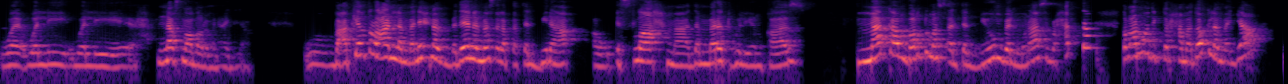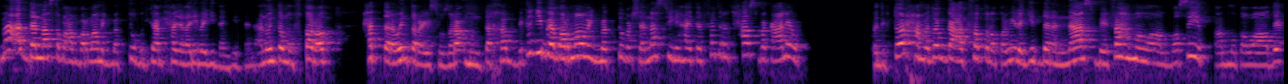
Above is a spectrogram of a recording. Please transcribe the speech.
واللي واللي الناس نظروا من أجلها. وبعد كده طبعا لما نحن بدينا المسألة بتاعت البناء أو إصلاح ما دمرته الإنقاذ ما كان برضه مسألة الديون بالمناسبة. حتى طبعا هو دكتور حمدوك لما جاء ما أدى الناس طبعا برنامج مكتوب دي كانت حاجة غريبة جدا جدا. لأنه أنت مفترض حتى لو أنت رئيس وزراء منتخب بتجي ببرنامج مكتوب عشان الناس في نهاية الفترة تحاسبك عليه. فدكتور حمدوك قعد فترة طويلة جدا الناس بفهمه البسيط المتواضع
